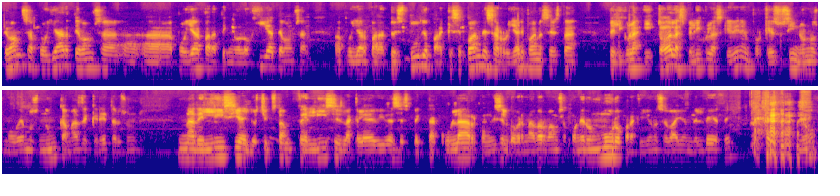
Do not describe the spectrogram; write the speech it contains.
te vamos a apoyar, te vamos a, apoyar para tecnología, te vamos a apoyar para tu estudio, para que se puedan desarrollar y puedan hacer esta película y todas las películas que vienen, porque eso sí, no nos movemos nunca más de Querétaro, es una delicia y los chicos están felices, la calidad de vida es espectacular, como dice el gobernador, vamos a poner un muro para que ellos no se vayan del DF, ¿no?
